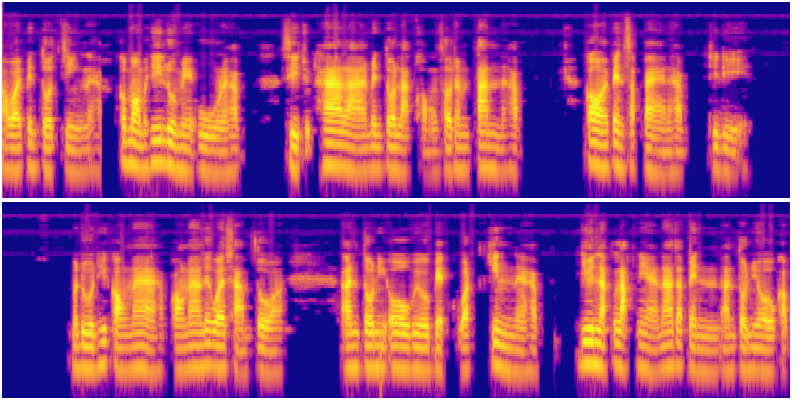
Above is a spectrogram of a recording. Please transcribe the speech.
เอาไว้เป็นตัวจริงนะครับก็มองไปที่ลูเมอูนะครับ4.5 ล้านเป็นตัวหลักของเซาท์แฮมป์ตันนะครับก็เอาไว้เป็นสแปร์นะครับที่ดี มาดูที่กองหน้าครับกองหน้าเลือกไว้ 3 ตัว อันโตนิโอวิลเบกวัตกินนะครับ ยืนหลักๆ เนี่ยน่าจะเป็นอันโตนิโอกับ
